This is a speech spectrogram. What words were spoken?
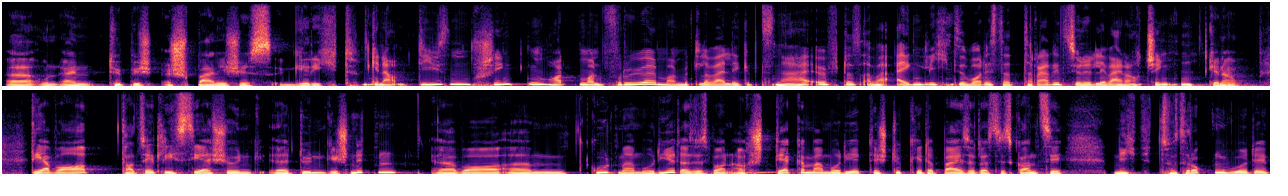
äh, und ein typisch spanisches Gericht. Genau, diesen Schinken hat man früher, man, mittlerweile gibt es nahe öfters, aber eigentlich war das der traditionelle Weihnachtsschinken. Genau. Der war tatsächlich sehr schön äh, dünn geschnitten. Er war ähm, gut marmoriert, also es waren auch stärker marmorierte Stücke dabei, sodass das Ganze nicht zu trocken wurde.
